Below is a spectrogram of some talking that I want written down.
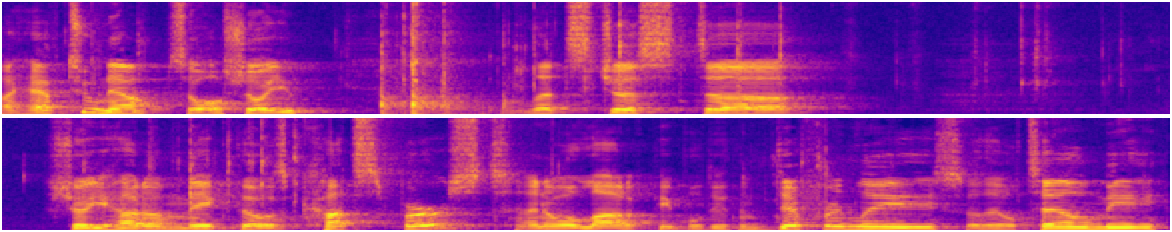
I have two now so I'll show you. Let's just uh, show you how to make those cuts first. I know a lot of people do them differently, so they'll tell me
